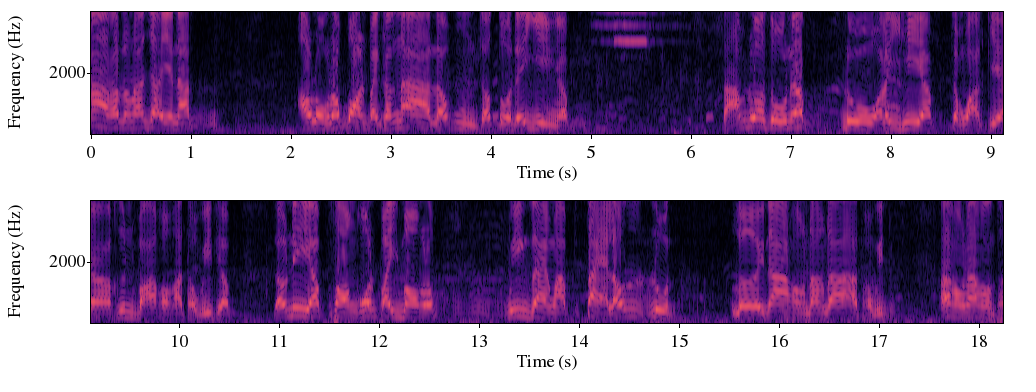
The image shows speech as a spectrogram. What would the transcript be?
มากครับทางด้านชัยนัทเอาลงแล้วบอลไปข้างหน้าแล้วเจ้าตัวได้ยิงครับสามตัวศูนย์ครับ ดูอีกทีครับ จังหวะเกียร์ขึ้นฟ้าของอัธวิทย์ครับ แล้วนี่ครับสองคนไปมองแล้ววิ่งแซงมาแต่แล้วหลุดเลยหน้าของทางด้านอัธวิทย์อ่าของด้าของท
